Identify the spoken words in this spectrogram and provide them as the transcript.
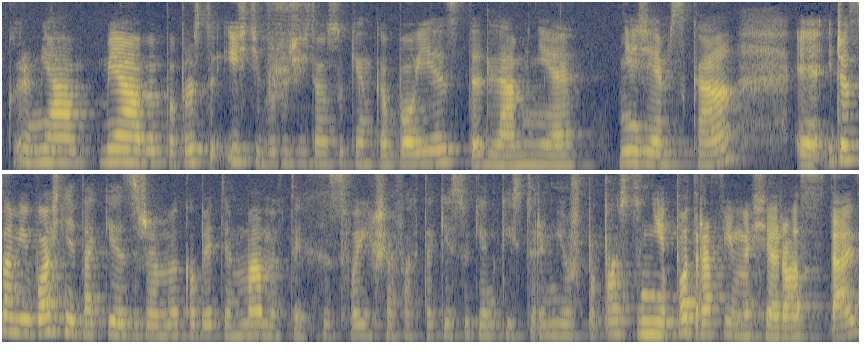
w którym miała, miałabym po prostu iść i wyrzucić tą sukienkę, bo jest dla mnie nieziemska. Y, I czasami właśnie tak jest, że my kobiety mamy w tych swoich szafach takie sukienki, z którymi już po prostu nie potrafimy się rozstać.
